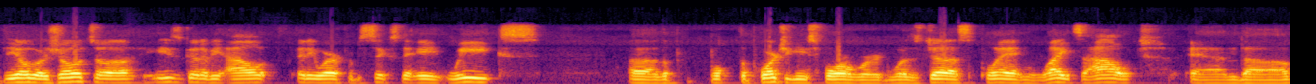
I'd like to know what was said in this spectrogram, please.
diogo jota he's going to be out anywhere from six to eight weeks. Uh, the, the portuguese forward was just playing lights out and uh,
